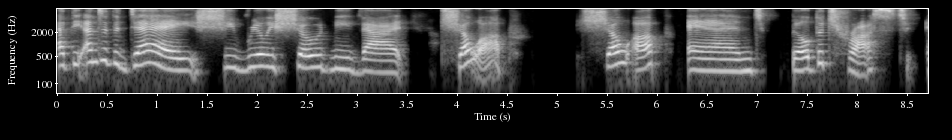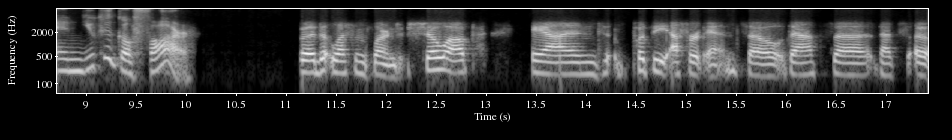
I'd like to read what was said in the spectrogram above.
at the end of the day, she really showed me that show up, show up and build the trust, and you could go far. Good lessons learned. Show up and put the effort in. So that's uh, that's a,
